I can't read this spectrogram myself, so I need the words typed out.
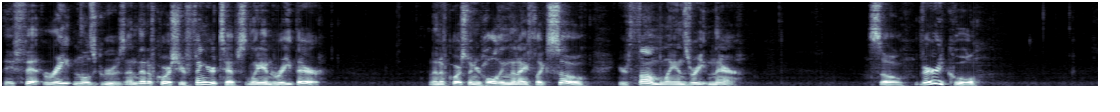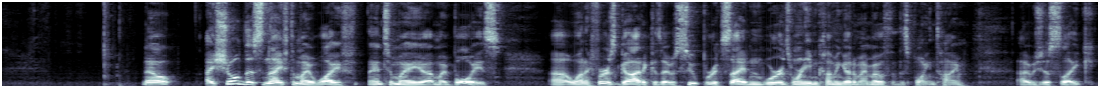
They fit right in those grooves. And then, of course, your fingertips land right there. And then, of course, when you're holding the knife like so, your thumb lands right in there. So, very cool. Now, I showed this knife to my wife and to my, uh, my boys uh, when I first got it because I was super excited and words weren't even coming out of my mouth at this point in time. I was just like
